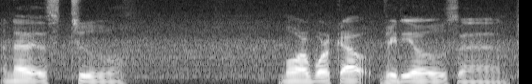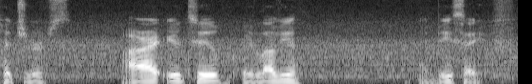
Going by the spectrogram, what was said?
And that is to more workout videos and pictures. Alright, YouTube, we love you and be safe.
